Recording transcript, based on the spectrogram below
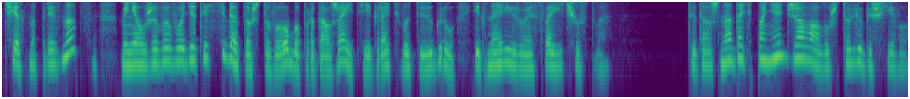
Честно признаться, меня уже выводит из себя то, что вы оба продолжаете играть в эту игру, игнорируя свои чувства. Ты должна дать понять Джалалу, что любишь его,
